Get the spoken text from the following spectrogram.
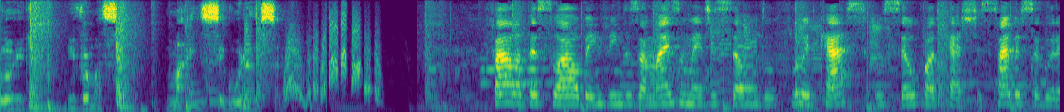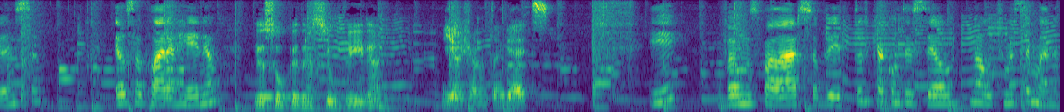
Fluid. Informação mais segurança. Fala pessoal, bem-vindos a mais uma edição do Fluidcast, o seu podcast de cibersegurança. Eu sou Clara Renel. Eu sou Pedro Silveira. E eu, Jonathan Guedes. E vamos falar sobre tudo que aconteceu na última semana.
